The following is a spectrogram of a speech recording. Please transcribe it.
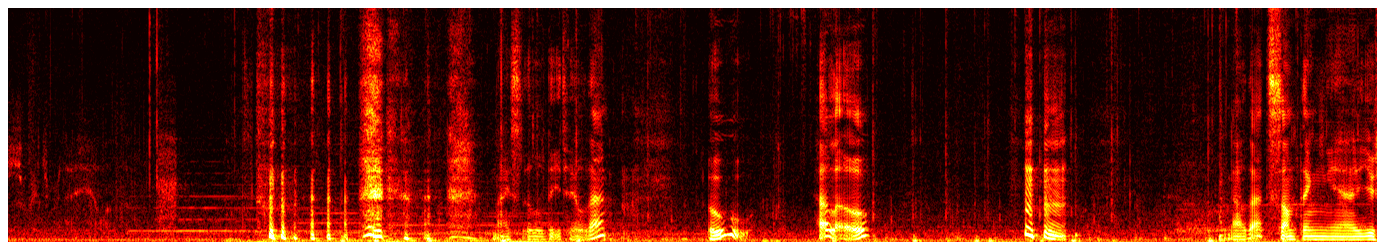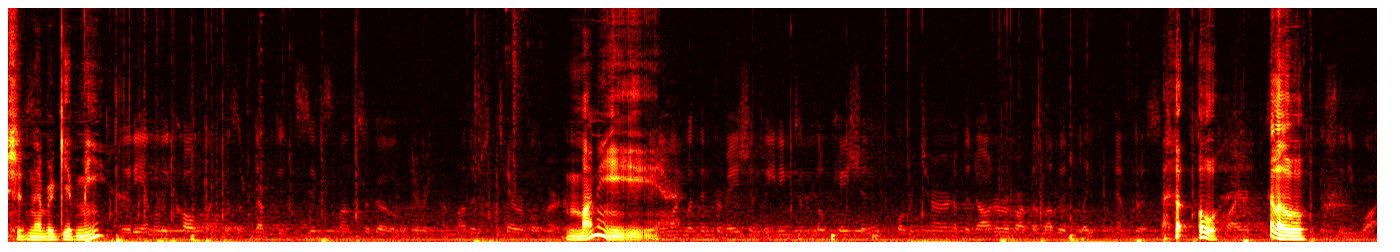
Switch where the hell is it? nice little detail that. Ooh, hello. now that's something uh, you should never give me. Lady Emily Kaldwin was abducted six months ago during her mother's terrible murder. Money. Anyone with information leading to the location or return of the daughter of our beloved late Empress oh, hello. the city watch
